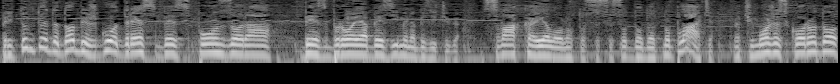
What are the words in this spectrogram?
Pritom to je da dobiješ god dres bez sponzora, bez broja, bez imena, bez ičega. Svaka, jel, ono, to se sve dodatno plaća. Znači, može skoro do,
